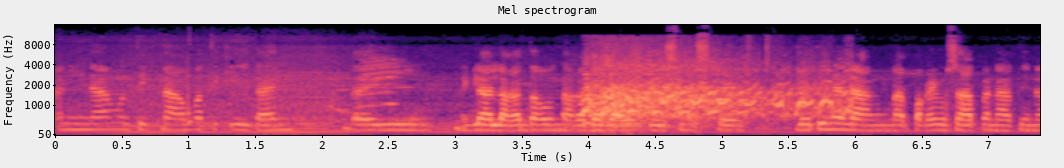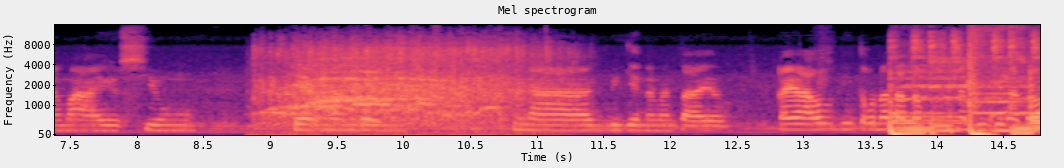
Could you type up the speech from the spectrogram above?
kanina muntik na ako matikitan dahil naglalakad ako nakababa yung mask ko. Buti na lang, napakiusapan natin na maayos yung chairman doon. Pinagbigyan naman tayo. Kaya ako dito ko natatapusin ang video na to.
